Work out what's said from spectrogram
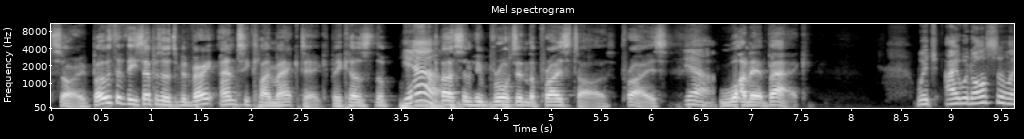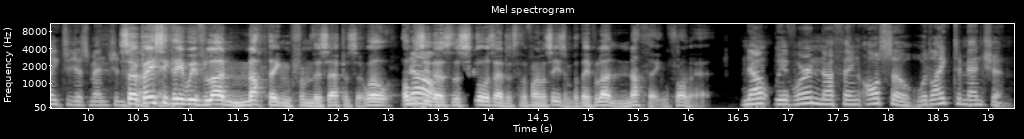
sorry, both of these episodes have been very anticlimactic because the Yeah. person who brought in the prize tar prize Yeah. won it back. Which I would also like to just mention. So something. basically, we've learned nothing from this episode. Well, obviously, No. there's the scores added to the final season, but they've learned nothing from it. No, we've learned nothing. Also, would like to mention,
